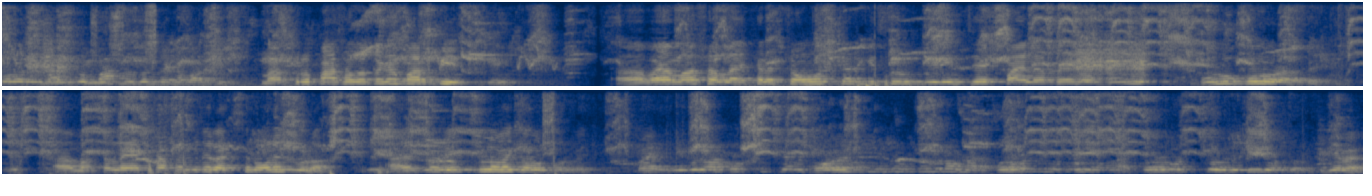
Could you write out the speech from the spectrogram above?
পারে মাত্র পাঁচ হাজার টাকা পার পিস মাত্র পাঁচ হাজার টাকা পার পিস ভাইয়া মাশাল্লাহ এখানে চমৎকার কিছু গ্রিন চেক পাইনাপেল ও ব্লু ব্লু কোনোর আছে। মাসাল্লাহ এক খাতার ভিতরে রাখছেন অনেকগুলো। আর এগুলো রেটগুলো ভাই কেমন পড়বে? ভাই এগুলো প্রত্যেকটার বয়স কিন্তু পনেরো মাস সর্বোচ্চ পনেরো মাস সর্বোচ্চ হলো দুই বছর। জি ভাই।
